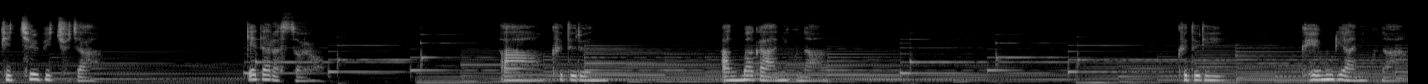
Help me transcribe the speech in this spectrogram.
빛을 비추자 깨달았어요. 아, 그들은 악마가 아니구나. 그들이 괴물이 아니구나.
